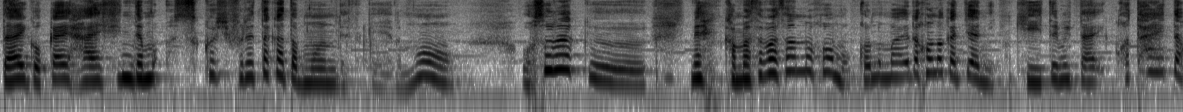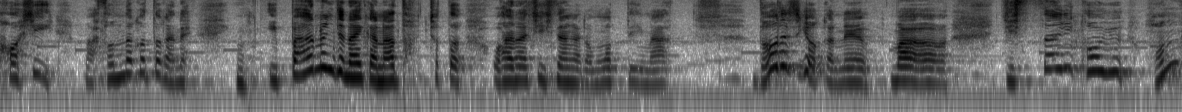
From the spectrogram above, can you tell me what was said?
第5回配信でも少し触れたかと思うんですけれども、おそらくね、鎌沢さんの方もこの前田ほのかちゃんに聞いてみたい、答えてほしい、まあ、そんなことがね、いっぱいあるんじゃないかなと、ちょっとお話ししながら思っています。どうでしょうかね、まあ、実際にこういう、本当に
